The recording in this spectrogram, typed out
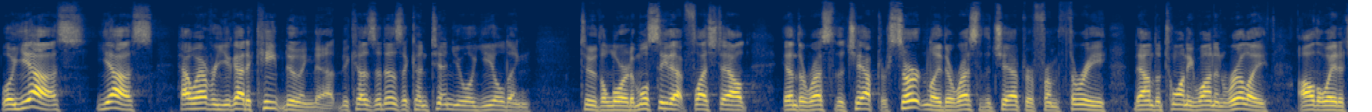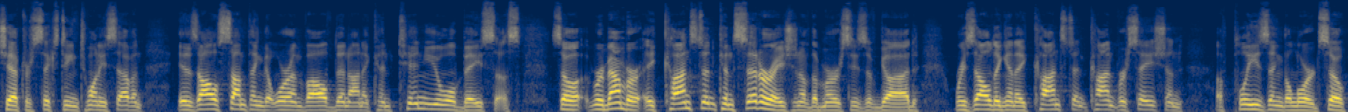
Well, yes, yes. However, you got to keep doing that because it is a continual yielding to the Lord. And we'll see that fleshed out in the rest of the chapter. Certainly, the rest of the chapter from 3 down to 21 and really all the way to chapter 16, 27 is all something that we're involved in on a continual basis. So remember, a constant consideration of the mercies of God resulting in a constant conversation of pleasing the Lord. So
